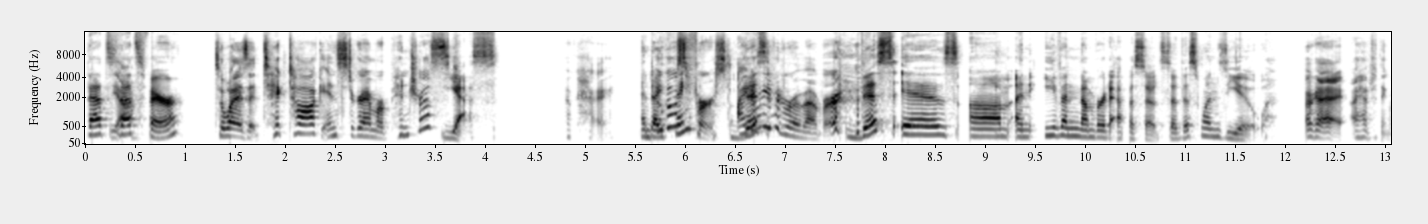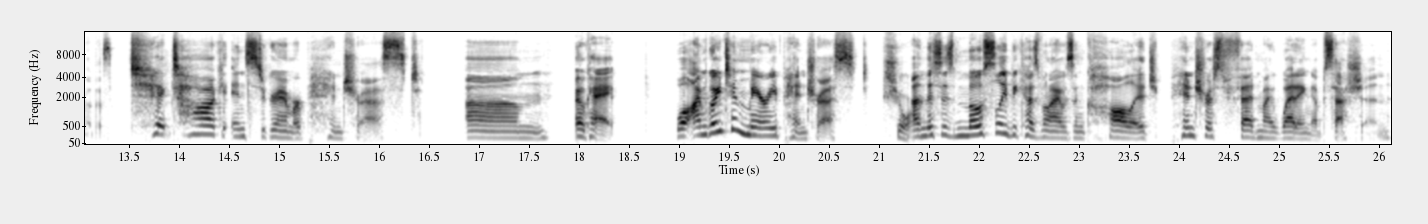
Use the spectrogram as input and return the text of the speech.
That's yeah. that's fair. So what is it? TikTok, Instagram, or Pinterest? Yes. Okay. And Who I goes think first? I don't even remember. this is um an even numbered episode. So this one's you. Okay, I have to think about this. TikTok, Instagram, or Pinterest? Um. Okay. Well, I'm going to marry Pinterest. Sure. And this is mostly because when I was in college, Pinterest fed my wedding obsession.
